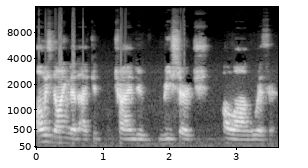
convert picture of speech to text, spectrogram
always knowing that I could try and do research along with it.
